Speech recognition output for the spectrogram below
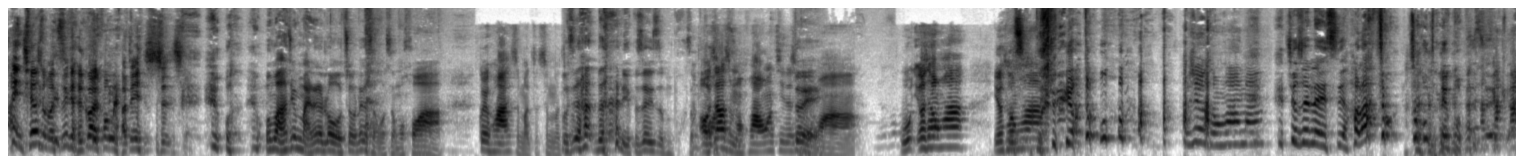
那你有什么资格怪我们聊这件事情？我我马上就买那个肉粽，那个什么什么花啊。桂花什么什么？不是，那那里不是一种什么？哦，我知道什么花，忘记那什么花。我油桐花，油桐花，不是油桐花，不是油桐花吗？就是类似。好了，重重点不是这个，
